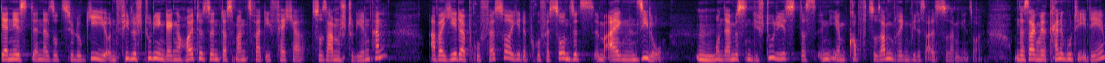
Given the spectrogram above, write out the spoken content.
der nächste in der Soziologie. Und viele Studiengänge heute sind, dass man zwar die Fächer zusammen studieren kann, aber jeder Professor, jede Professorin sitzt im eigenen Silo. Mhm. Und da müssen die Studis das in ihrem Kopf zusammenbringen, wie das alles zusammengehen soll. Und das sagen wir, keine gute Idee.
